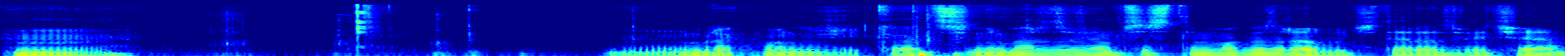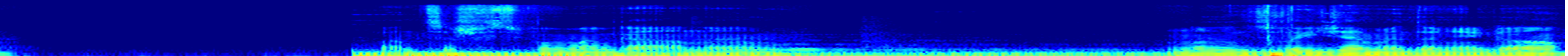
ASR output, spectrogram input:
Hmm. Brak modyfikacji. Nie bardzo wiem, co z tym mogę zrobić teraz, wiecie? Pancerz wspomagany. No nic, wejdziemy do niego.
